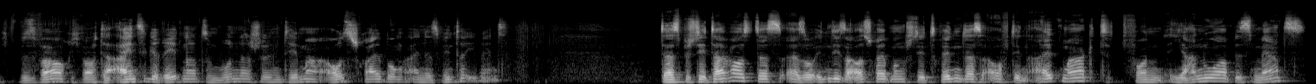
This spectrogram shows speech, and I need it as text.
Ich, das war auch, ich war auch der einzige Redner zum wunderschönen Thema Ausschreibung eines Winterevents. Das besteht daraus, dass also in dieser Ausschreibung steht drin, dass auf den Altmarkt von Januar bis März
